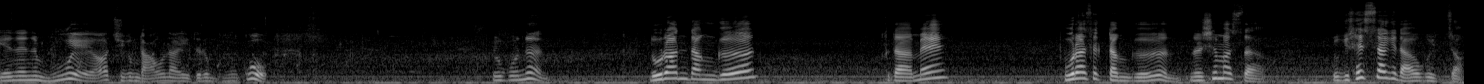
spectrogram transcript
얘네는 무예요. 지금 나온 아이들은 무고 요거는 노란 당근 그 다음에 보라색 당근을 심었어요. 여기 새싹이 나오고 있죠.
